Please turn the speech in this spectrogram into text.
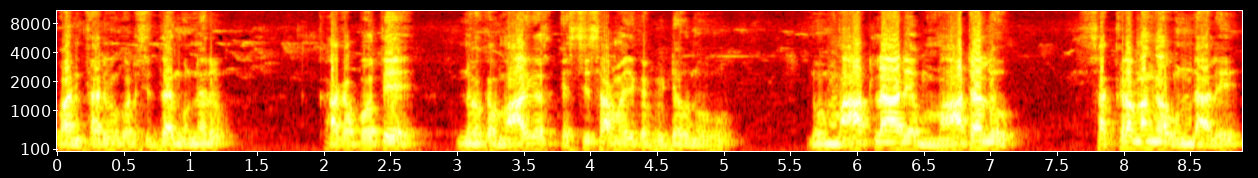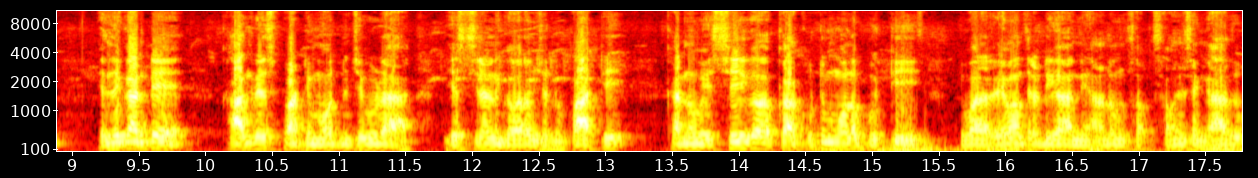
వారిని తరిమి కూడా సిద్ధంగా ఉన్నారు. కాకపోతే నువ్వు ఒక మార్గ ఎస్సీ సామాజిక బిడ్డవు నువ్వు. నువ్వు మాట్లాడే మాటలు సక్రమంగా ఉండాలి. ఎందుకంటే కాంగ్రెస్ పార్టీ మొదటి నుంచి కూడా ఎస్సీలను గౌరవించిన పార్టీ కానీ నువ్వు ఒక కుటుంబంలో పుట్టి ఇవాళ రేవంత్ రెడ్డి గారిని అనడం స- కాదు.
